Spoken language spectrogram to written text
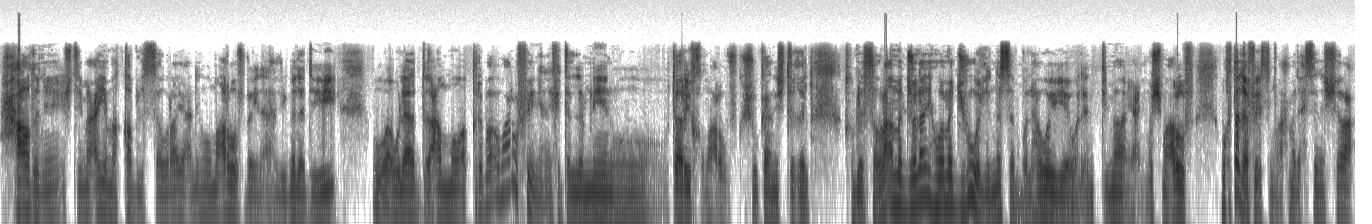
حاضنة اجتماعية ما قبل الثورة يعني هو معروف بين أهل بلده وأولاد عمه وأقربائه معروفين يعني في تل منين وتاريخه معروف شو كان يشتغل قبل الثورة. أما الجولاني هو مجهول للنسب والهوية والانتماء يعني مش معروف. مختلف اسمه أحمد حسين الشرع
